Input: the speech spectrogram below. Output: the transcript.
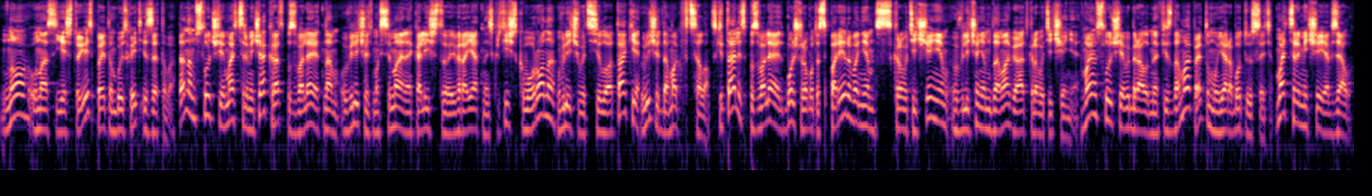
Но у нас есть что есть, поэтому будет исходить из этого. В данном случае мастер меча как раз позволяет нам увеличивать максимальное количество и вероятность критического урона, увеличивать силу атаки, увеличивать дамаг в целом. Скиталис позволяет больше работать с парированием, с кровотечением, увеличением дамага от кровотечения течения. В моем случае я выбирал именно физдамаг, поэтому я работаю с этим. Мастера мечей я взял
